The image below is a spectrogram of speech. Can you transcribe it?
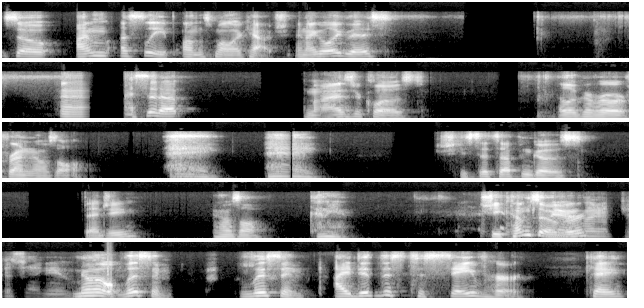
So I'm asleep on the smaller couch, and I go like this. And I sit up, my eyes are closed. I look over at our friend, and I was all, "Hey, hey." She sits up and goes, Benji. And I was all, come here. She comes Come over. gonna piss on you. No, listen, listen. I did this to save her. Okay.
